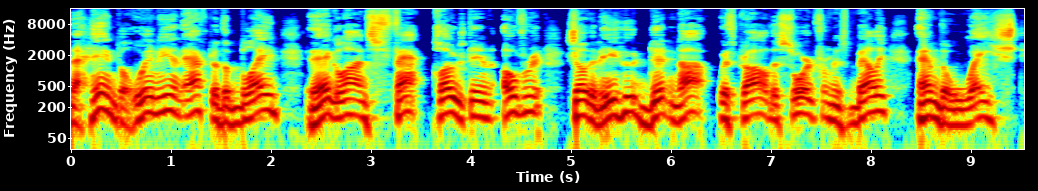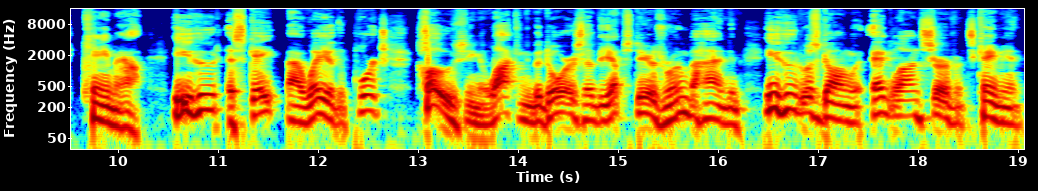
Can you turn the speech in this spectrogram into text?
the handle went in after the blade, and Eglon's fat closed in over it, so that Ehud did not withdraw the sword from his belly, and the waste came out. Ehud escaped by way of the porch, closing and locking the doors of the upstairs room behind him. Ehud was gone when Eglon's servants came in.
